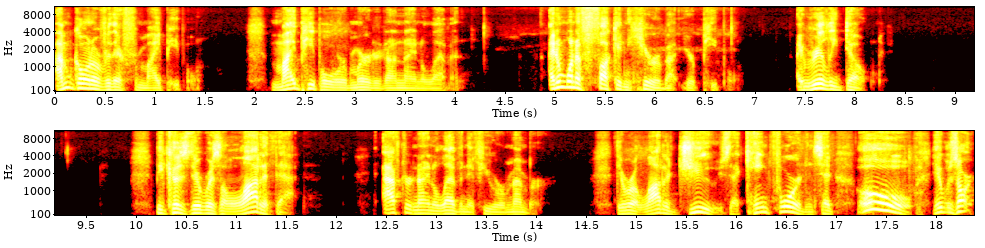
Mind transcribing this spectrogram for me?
I'm going over there for my people. My people were murdered on 9 11. I don't want to fucking hear about your people. I really don't. Because there was a lot of that after 9 11, if you remember. There were a lot of Jews that came forward and said, Oh, it was our.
